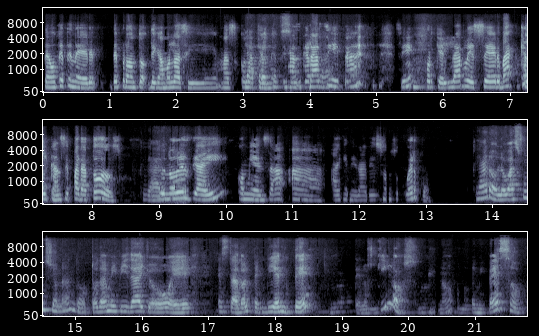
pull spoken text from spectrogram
tengo que tener de pronto, digámoslo así, más coloquialmente, más grasita, ¿sí? Porque es la reserva que alcance para todos. Y uno desde ahí comienza a, generar eso en su cuerpo. Claro, lo vas funcionando. Toda mi vida yo he estado al pendiente de los kilos, ¿no? De mi peso,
